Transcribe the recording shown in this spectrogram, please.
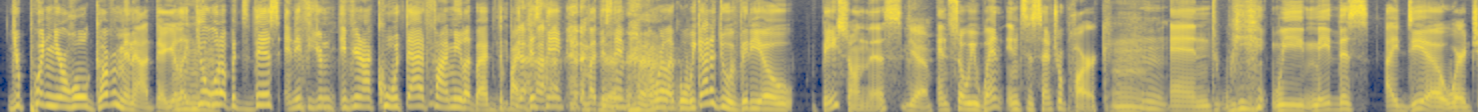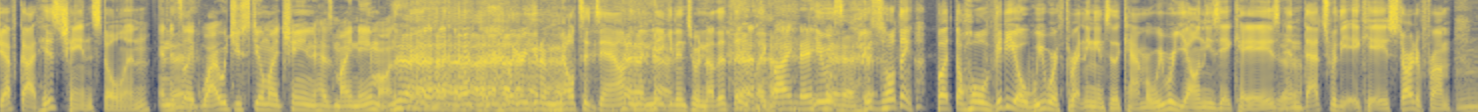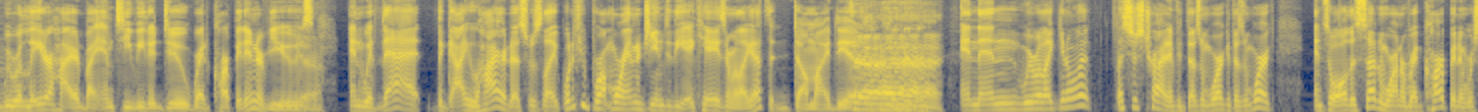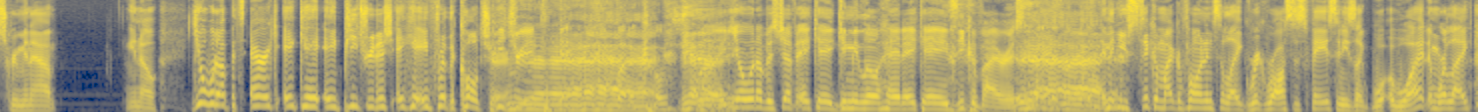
you're putting your whole government out there. You're like, Mm-hmm. yo, what up? It's this, and if you're if you're not cool with that, find me like by, by this name and by this name. And we're like, well, we got to do a video based on this. Yeah. And so we went into Central Park Mm. and we we made this idea where Jeff got his chain stolen. And it's like, why would you steal my chain? It has my name on it. like, are you gonna melt it down and then make it into another thing? Like, my name. It was, it was this whole thing. But the whole video, we were threatening into the camera. We were yelling these AKAs, Yeah. and that's where the AKAs started from. We were later hired by MTV to do red carpet interviews. Yeah. And with that, the guy who hired us was like, "What if you brought more energy into the AKAs?" And we're like, "That's a dumb idea." and then we were like, "You know what? Let's just try it. If it doesn't work, it doesn't work." And so all of a sudden, we're on a red carpet and we're screaming out, "You know, yo, what up? It's Eric, aka Petri Dish, aka for the culture." Petri. for the coach. We're like, Yo, what up? It's Jeff, aka Give Me Little Head, aka Zika virus. and then you stick a microphone into like Rick Ross's face, and he's like, "What?" And we're like,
